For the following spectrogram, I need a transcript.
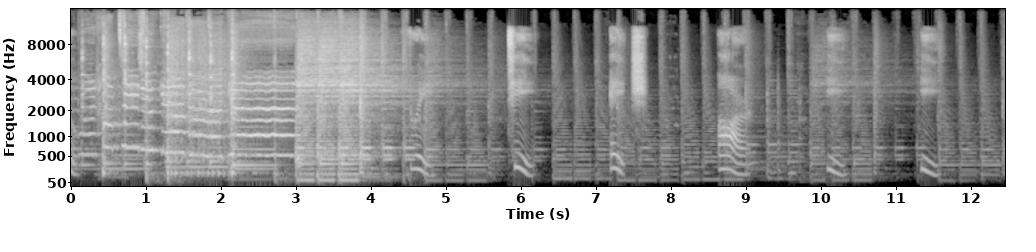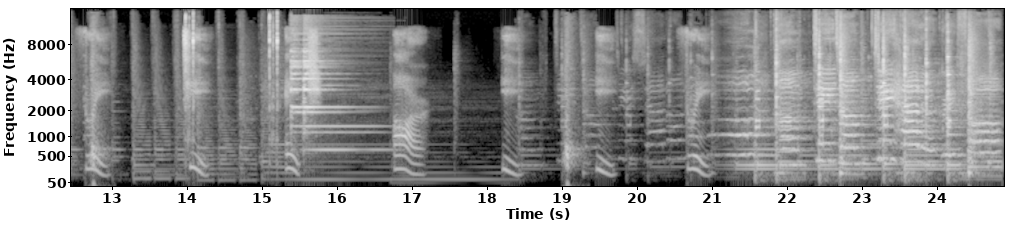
2 3 T. H. R. E. E. 3 T. H. R. E. E. 3 Humpty Dumpty had a great fall.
